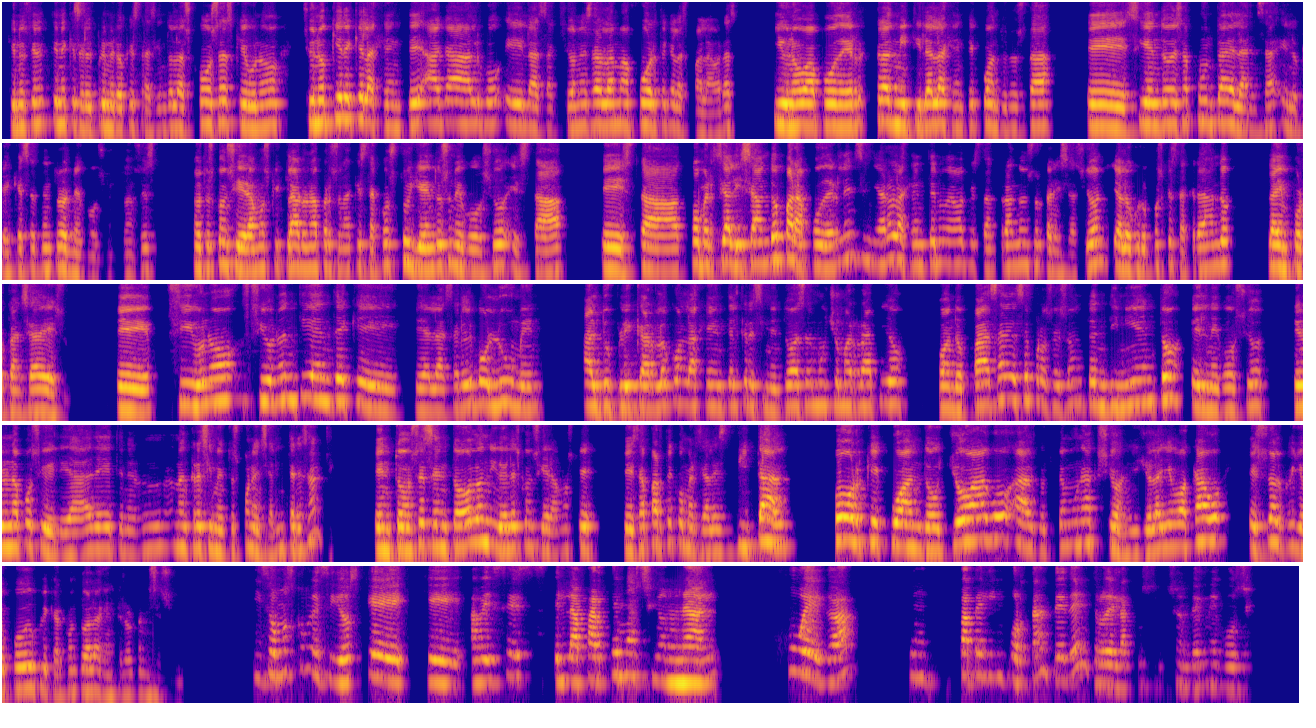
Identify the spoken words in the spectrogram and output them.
que uno tiene, que ser el primero que está haciendo las cosas, que uno, si uno quiere que la gente haga algo, eh, las acciones hablan más fuerte que las palabras y uno va a poder transmitirle a la gente cuando uno está eh, siendo esa punta de lanza en lo que hay que hacer dentro del negocio. Entonces, nosotros consideramos que, claro, una persona que está construyendo su negocio está, está comercializando para poderle enseñar a la gente nueva que está entrando en su organización y a los grupos que está creando la importancia de eso. Eh, si, uno, si uno entiende que, que, al hacer el volumen, al duplicarlo con la gente, el crecimiento va a ser mucho más rápido, cuando pasa ese proceso de entendimiento, el negocio tiene una posibilidad de tener un, un crecimiento exponencial interesante. Entonces, en todos los niveles consideramos que, esa parte comercial es vital porque cuando yo hago algo, yo tengo una acción y yo la llevo a cabo, eso es algo que yo puedo duplicar con toda la gente de la organización y somos convencidos que, que a veces la parte emocional juega un papel importante dentro de la construcción del negocio.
